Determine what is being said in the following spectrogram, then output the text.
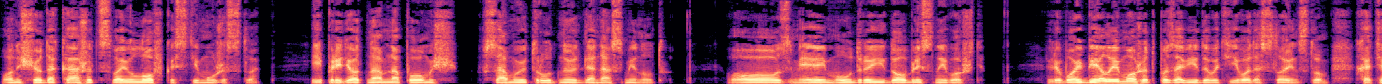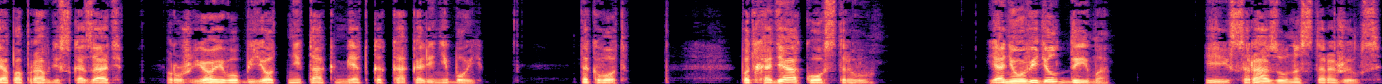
он еще докажет свою ловкость и мужество и придет нам на помощь в самую трудную для нас минуту. О, змей, мудрый и доблестный вождь! Любой белый может позавидовать его достоинствам, хотя, по правде сказать, ружье его бьет не так метко, как оленебой. Так вот, подходя к острову, я не увидел дыма и сразу насторожился.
